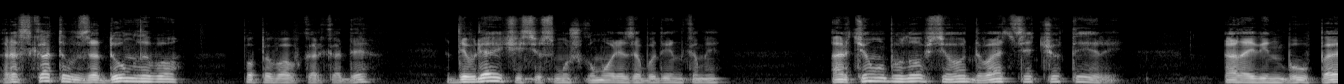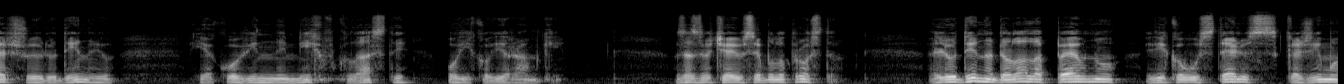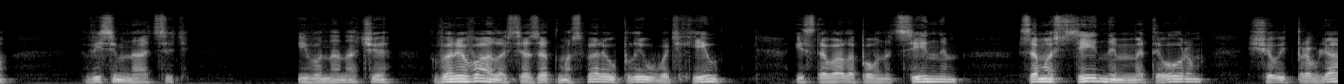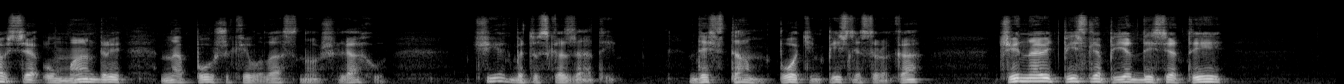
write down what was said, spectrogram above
Раскатов задумливо попивав каркаде, дивляючись у смужку моря за будинками. Артему було всього 24, але він був першою людиною, яку він не міг вкласти у вікові рамки. Зазвичай все було просто. Людина долала певну вікову стелю, скажімо, 18, і вона наче виривалася з атмосфери впливу батьків і ставала повноцінним, самостійним метеором, що відправлявся у мандри на пошуки власного шляху. Чи як би то сказати, десь там, потім, після сорока, чи навіть після п'ятдесяти,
